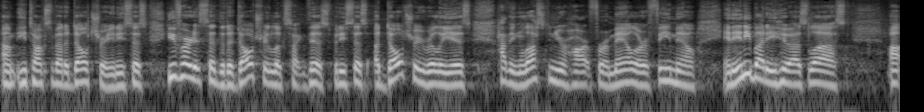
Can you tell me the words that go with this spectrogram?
Um, he talks about adultery, and he says, You've heard it said that adultery looks like this, but he says, Adultery really is having lust in your heart for a male or a female, and anybody who has lust uh,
